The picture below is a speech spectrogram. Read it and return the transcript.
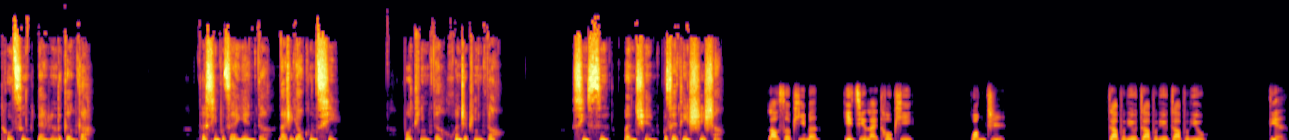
徒增两人的尴尬。他心不在焉的拿着遥控器，不停的换着频道，心思完全不在电视上。老色皮们。一起来透批。网址：w w w 点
